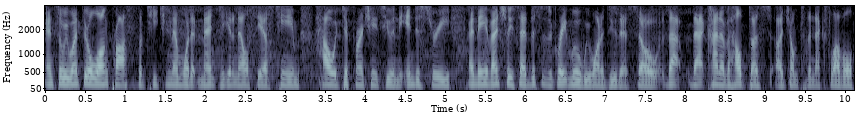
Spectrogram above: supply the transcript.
And so we went through a long process of teaching them what it meant to get an LCS team, how it differentiates you in the industry, and they eventually said, this is a great move. We want to do this. So that that kind of helped us uh, jump to the next level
